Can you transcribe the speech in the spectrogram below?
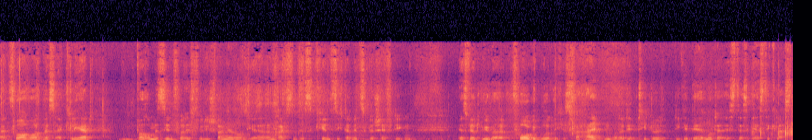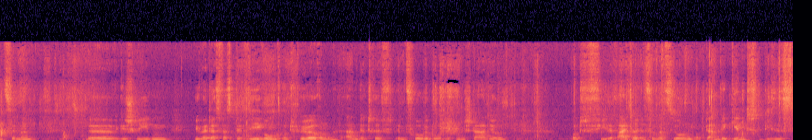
ein Vorwort, das erklärt, warum es sinnvoll ist für die Schwangere und ihr heranwachsendes Kind, sich damit zu beschäftigen. Es wird über vorgeburtliches Verhalten oder dem Titel Die Gebärmutter ist das erste Klassenzimmer äh, geschrieben, über das, was Bewegung und Hören anbetrifft im vorgeburtlichen Stadium und viele weitere Informationen. Und dann beginnt dieses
